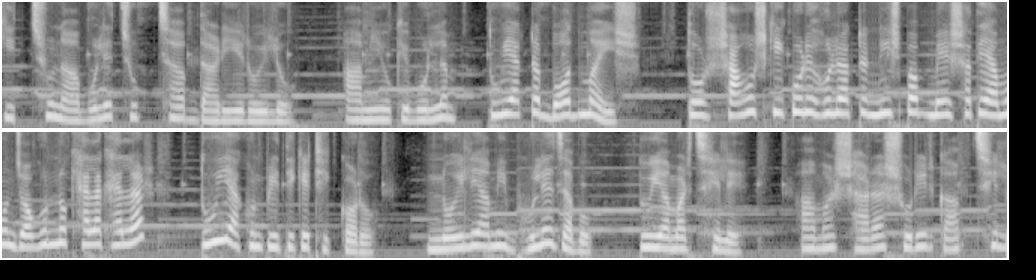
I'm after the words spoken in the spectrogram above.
কিচ্ছু না বলে চুপচাপ দাঁড়িয়ে রইল। আমি ওকে বললাম, তুই একটা বদমাইশ। তোর সাহস কি করে হলো একটা নিষ্পাপ মেয়ের সাথে এমন জঘন্য খেলা খেলার? তুই এখন প্রীতিকে ঠিক করো। নইলে আমি ভুলে যাব, তুই আমার ছেলে। আমার সারা শরীর কাঁপছিল।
